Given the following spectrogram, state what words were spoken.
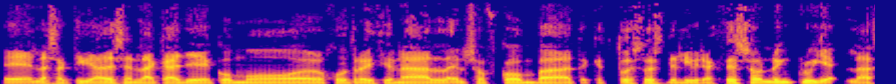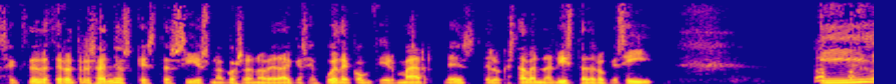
eh, las actividades en la calle como el juego tradicional, el soft combat, que todo esto es de libre acceso. No incluye la sección de 0 a 3 años, que esto sí es una cosa novedad que se puede confirmar, ¿ves? De lo que estaba en la lista, de lo que sí. Y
